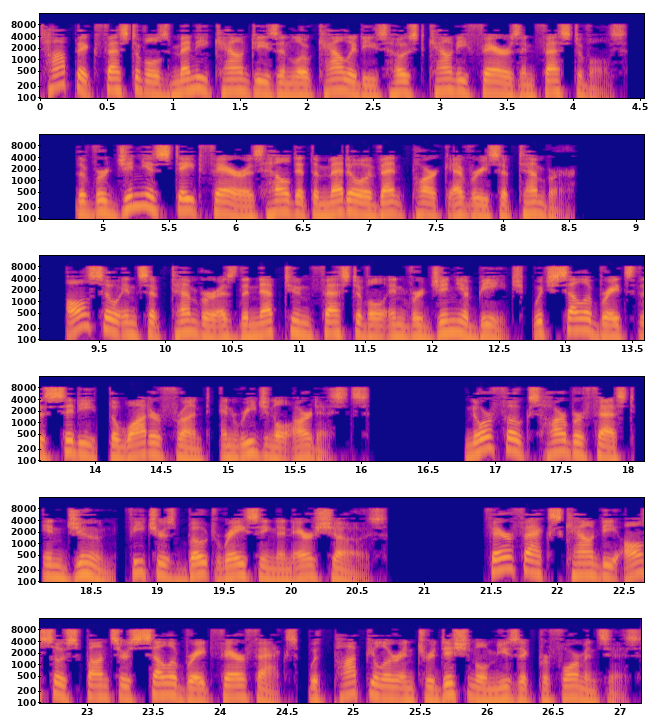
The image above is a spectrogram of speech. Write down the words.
Topic festivals Many counties and localities host county fairs and festivals. The Virginia State Fair is held at the Meadow Event Park every September. Also in September is the Neptune Festival in Virginia Beach, which celebrates the city, the waterfront, and regional artists. Norfolk's Harborfest, in June, features boat racing and air shows. Fairfax County also sponsors Celebrate Fairfax, with popular and traditional music performances.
